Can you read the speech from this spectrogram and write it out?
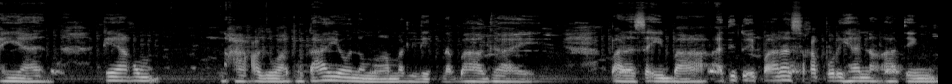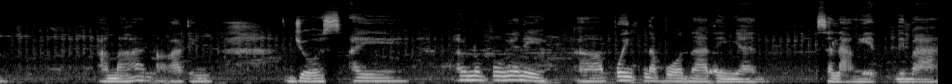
Ayan. Kaya kung nakakagawa po tayo ng mga maliliit na bagay para sa iba at ito ay para sa kapurihan ng ating Ama, ng ating Diyos ay ano po yan eh, ah, point na po natin yan sa langit, di ba?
